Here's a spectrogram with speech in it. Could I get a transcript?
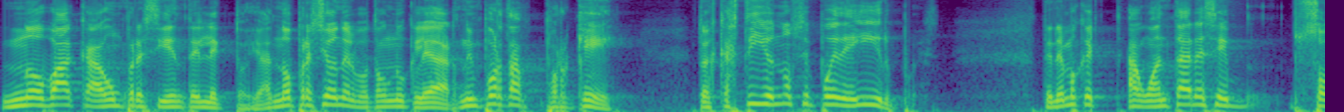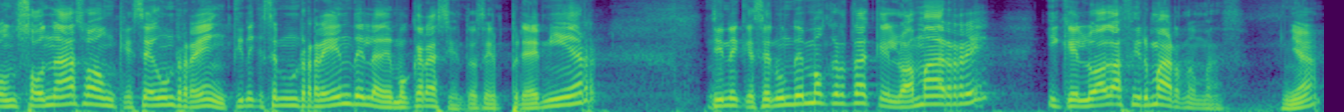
no vaca a un presidente electo, ¿ya? No presiona el botón nuclear, no importa por qué. Entonces, Castillo no se puede ir, pues. Tenemos que aguantar ese sonzonazo, aunque sea un rehén. Tiene que ser un rehén de la democracia. Entonces, el Premier tiene que ser un demócrata que lo amarre y que lo haga firmar nomás, ¿ya?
